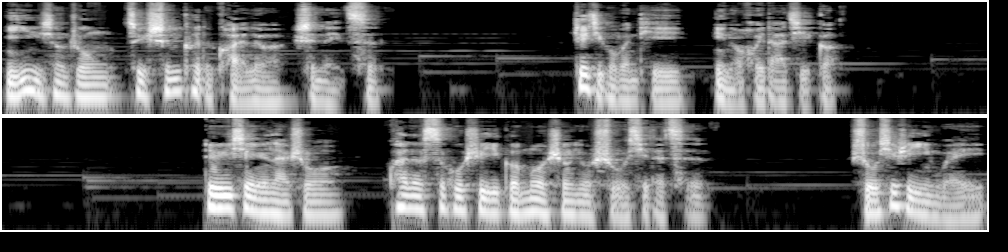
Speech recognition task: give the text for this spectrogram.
你印象中最深刻的快乐是哪次？这几个问题，你能回答几个？对于一些人来说，快乐似乎是一个陌生又熟悉的词。熟悉是因为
